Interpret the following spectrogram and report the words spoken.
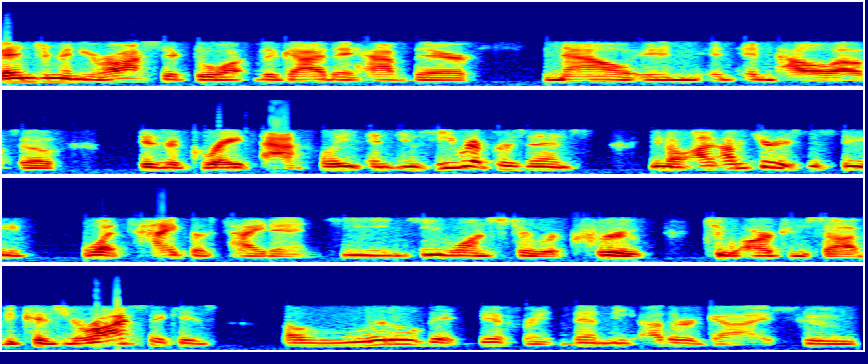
Benjamin Yurosek, the, the guy they have there now in, in, in Palo Alto, is a great athlete, and, and he represents. You know, I, I'm curious to see what type of tight end he he wants to recruit to Arkansas because Yurosek is a little bit different than the other guys who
